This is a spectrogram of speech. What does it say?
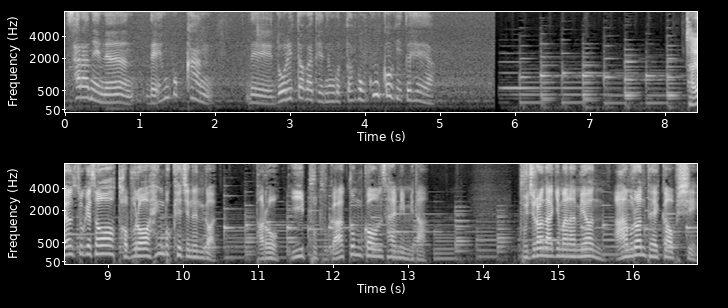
살아내는 네, 행복한 네, 놀이터가 되는 것도 한번 꿈꾸기도 해요. 자연 속에서 더불어 행복해지는 것. 바로 이 부부가 꿈꿔온 삶입니다. 부지런하기만 하면 아무런 대가 없이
